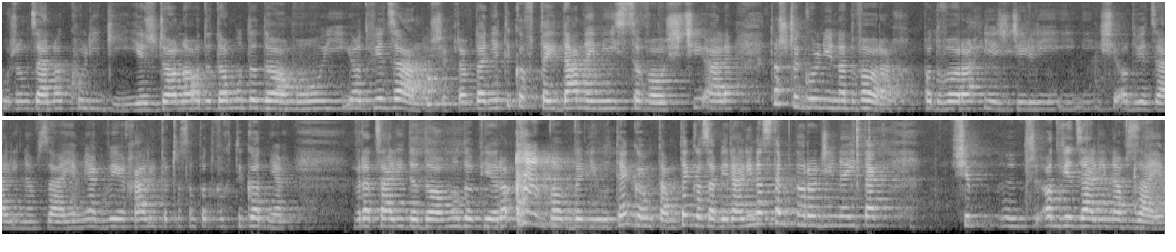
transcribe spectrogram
urządzano kuligi, jeżdżono od domu do domu i odwiedzano się, prawda? Nie tylko w tej danej miejscowości, ale to szczególnie na dworach. Po dworach jeździli i, i się odwiedzali nawzajem. Jak wyjechali, to czasem po dwóch tygodniach wracali do domu dopiero, bo byli u tego, u tamtego, zabierali następną rodzinę i tak się y, odwiedzali nawzajem,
